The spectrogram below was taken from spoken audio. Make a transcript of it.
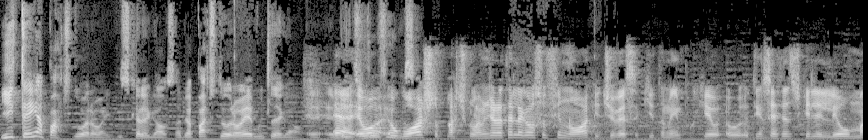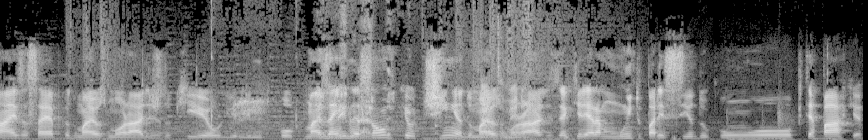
E tem a parte do herói, isso que é legal, sabe? A parte do herói é muito legal. É, É, bem eu, eu assim. gosto particularmente, era até legal se o Finock tivesse aqui também, porque eu, eu tenho certeza de que ele leu mais essa época do Miles Morales do que eu li, li muito pouco. Mas Eu a impressão nada. que eu tinha do Miles Morales é que ele era muito parecido com o Peter Parker.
